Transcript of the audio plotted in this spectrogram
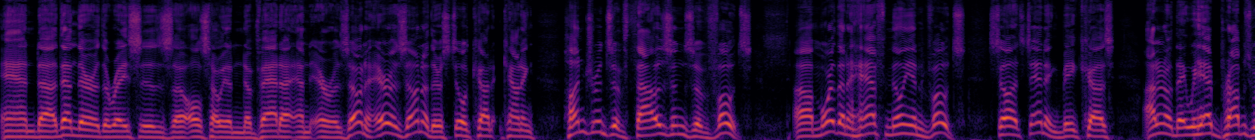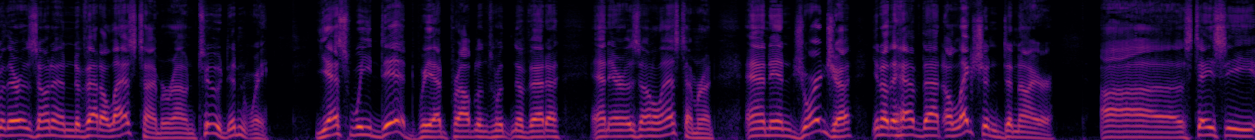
And uh, then there are the races uh, also in Nevada and Arizona. Arizona, they're still counting hundreds of thousands of votes, uh, more than a half million votes still outstanding because I don't know. They we had problems with Arizona and Nevada last time around too, didn't we? Yes, we did. We had problems with Nevada and Arizona last time around. And in Georgia, you know, they have that election denier, uh, Stacey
